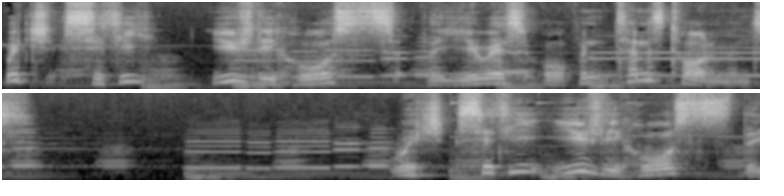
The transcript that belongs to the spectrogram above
Which city usually hosts the US Open tennis tournament? Which city usually hosts the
